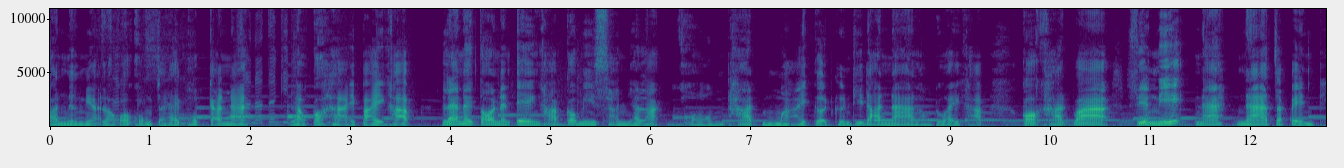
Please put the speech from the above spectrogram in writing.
วันหนึ่งเนี่ยเราก็คงจะได้พบกันนะ แล้วก็หายไปครับและในตอนนั้นเองครับก็มีสัญลักษณ์ของธาตุไม้เกิดขึ้นที่ด้านหน้าเราด้วยครับ ก็คาดว่าเสียงนี้นะ น่าจะเป็นเท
